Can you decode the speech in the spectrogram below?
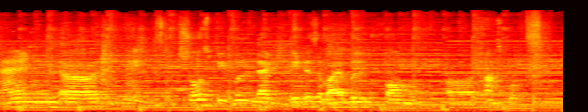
and uh, it shows people that it is a viable form of uh, transport.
